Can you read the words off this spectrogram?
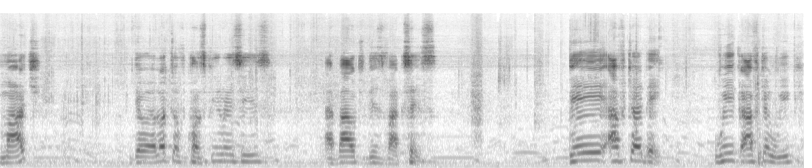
March, there were a lot of conspiracies about these vaccines. Day after day, week after week,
